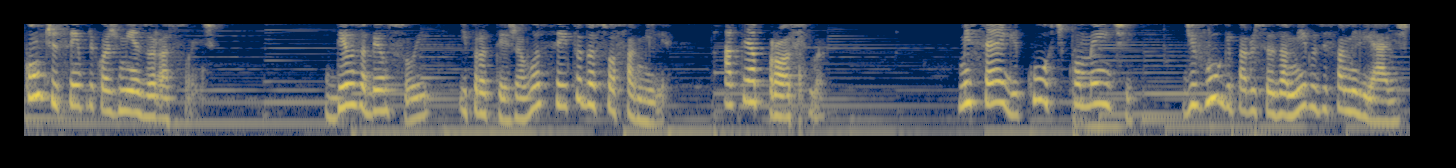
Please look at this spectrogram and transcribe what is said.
Conte sempre com as minhas orações. Deus abençoe e proteja você e toda a sua família. Até a próxima. Me segue, curte, comente, divulgue para os seus amigos e familiares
